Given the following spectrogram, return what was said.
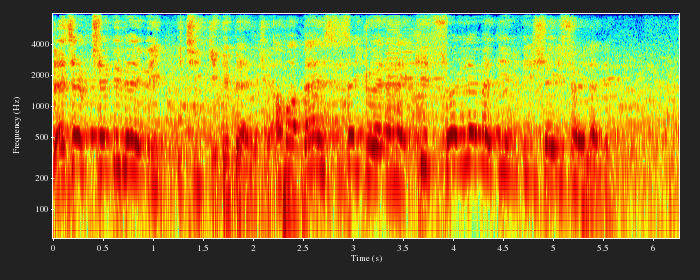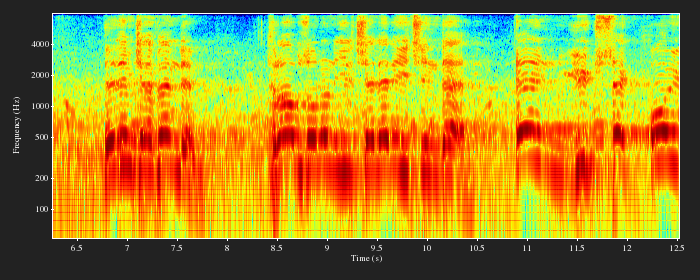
Recep Çebi Bey için gibi belki ama ben size güvenerek hiç söylemediğim bir şeyi söyledim. Dedim ki efendim Trabzon'un ilçeleri içinde en yüksek oy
